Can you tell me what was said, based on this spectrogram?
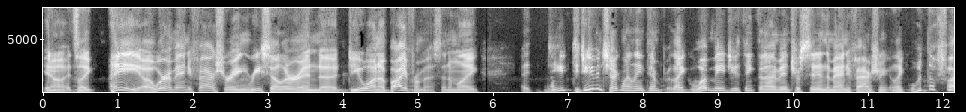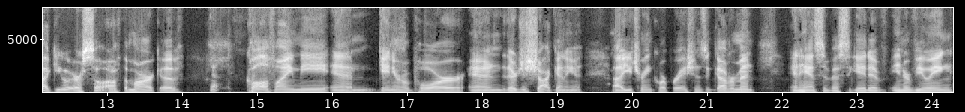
You know, it's like, hey, uh, we're a manufacturing reseller, and uh, do you want to buy from us? And I'm like, "Uh, do you did you even check my LinkedIn? Like, what made you think that I'm interested in the manufacturing? Like, what the fuck? You are so off the mark of Yep. qualifying me and gaining rapport, and they're just shotgunning it. Uh, you train corporations and government, enhanced investigative interviewing,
